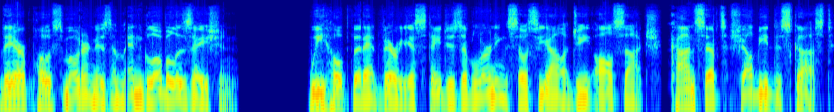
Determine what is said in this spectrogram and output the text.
they are postmodernism and globalization. We hope that at various stages of learning sociology all such concepts shall be discussed.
